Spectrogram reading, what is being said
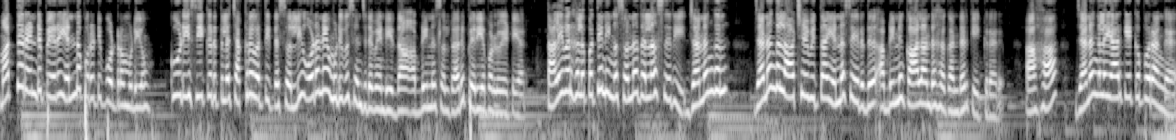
மத்த ரெண்டு பேரை என்ன புரட்டி போட்டுற முடியும்? கூடிய சீக்கிரத்துல சக்கரவர்த்திட்ட சொல்லி உடனே முடிவு செஞ்சிட வேண்டியதுதான் அப்படின்னு சொல்றாரு பெரிய பழுவேட்டையார். தலைவர்களை பத்தி நீங்க சொன்னதெல்லாம் சரி. ஜனங்கள் ஜனங்கள் ஆட்சேபித்தா என்ன செய்யறது அப்படின்னு காலாந்தக கண்டர் கேக்குறாரு. ஆஹா ஜனங்களை யார் கேட்க போறாங்க?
